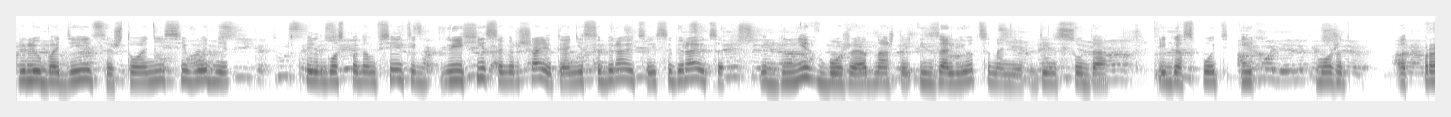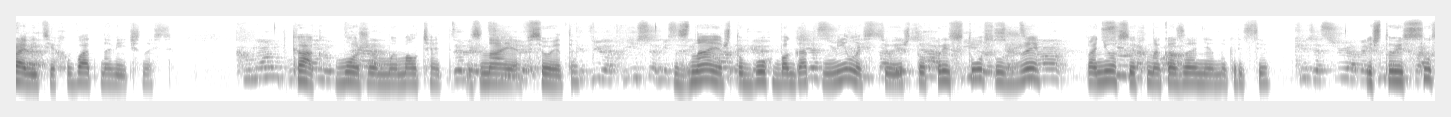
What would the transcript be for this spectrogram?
прелюбодейцы, что они сегодня перед Господом все эти грехи совершают, и они собираются и собираются, и гнев Божий однажды изольется на них в день суда, и Господь их может отправить их в ад на вечность. Как можем мы молчать, зная все это? Зная, что Бог богат милостью, и что Христос уже понес их наказание на кресте. И что Иисус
